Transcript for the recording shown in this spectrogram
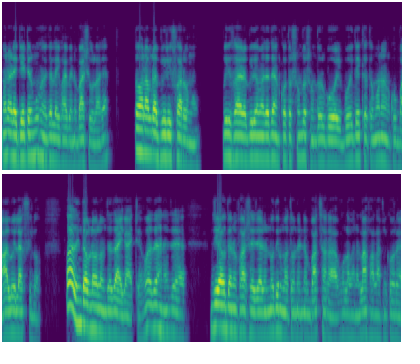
মনে হয় গেটের মুখে গেলেই ভাবেন বাসে ওলারে তখন আমরা ব্রিজ পার হমু। ব্রিজ পার ব্রিজের মধ্যে দেখেন কত সুন্দর সুন্দর বই বই দেখে তো মনে হয় খুব ভালোই লাগছিল। চিন্তা ভাবনা করলাম যে যাই আছে। দেখেন যে জিয়া পাশে যে নদীর মতন বাচ্চারা বলা মানে লাফালাফি করে,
